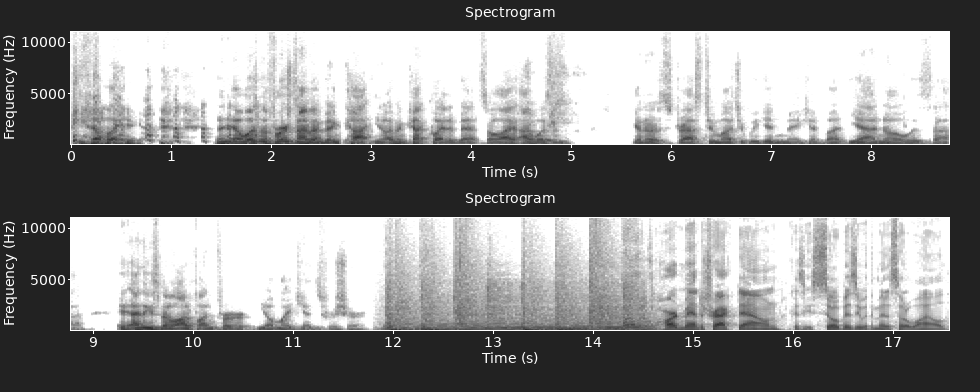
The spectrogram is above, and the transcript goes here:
You know, like it wasn't the first time I've been cut. You know, I've been cut quite a bit, so I, I wasn't going to stress too much if we didn't make it. But yeah, no, it was. Uh, it, I think it's been a lot of fun for you know my kids for sure. Hard man to track down because he's so busy with the Minnesota Wild.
